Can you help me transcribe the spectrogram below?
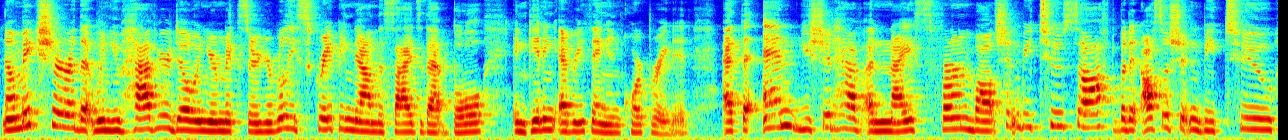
Now make sure that when you have your dough in your mixer, you're really scraping down the sides of that bowl and getting everything incorporated. At the end, you should have a nice firm ball. It shouldn't be too soft, but it also shouldn't be too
